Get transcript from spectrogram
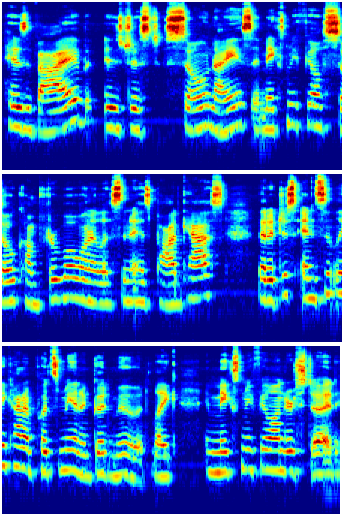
his vibe is just so nice. It makes me feel so comfortable when I listen to his podcast that it just instantly kind of puts me in a good mood. Like it makes me feel understood.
